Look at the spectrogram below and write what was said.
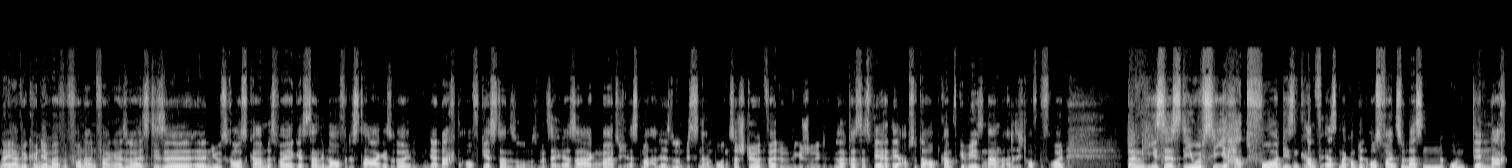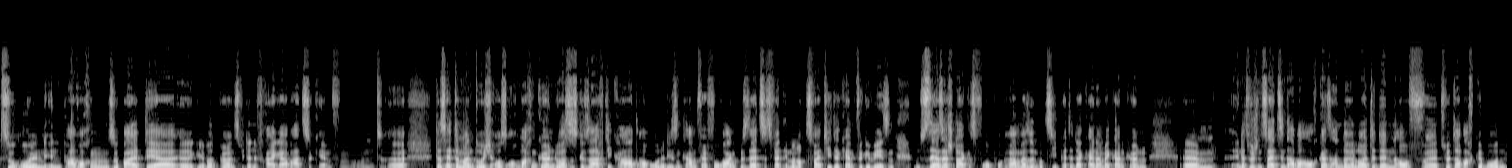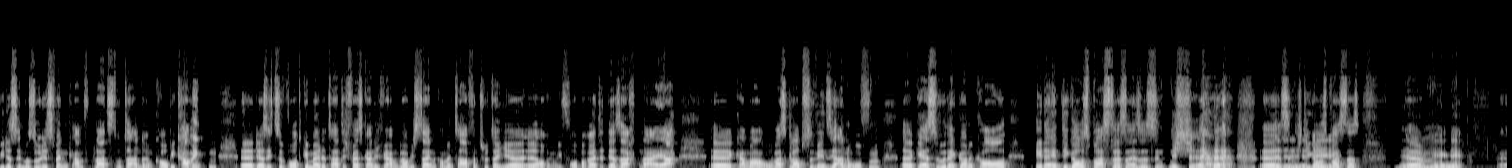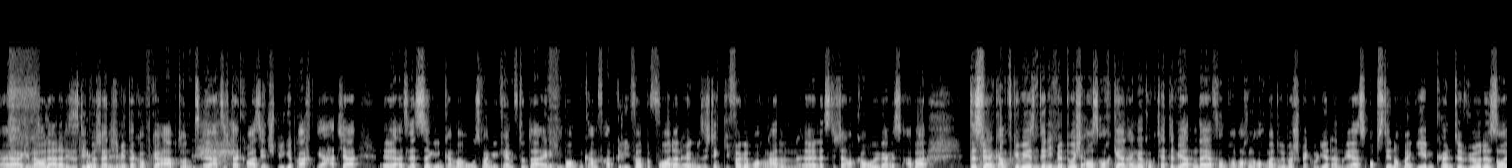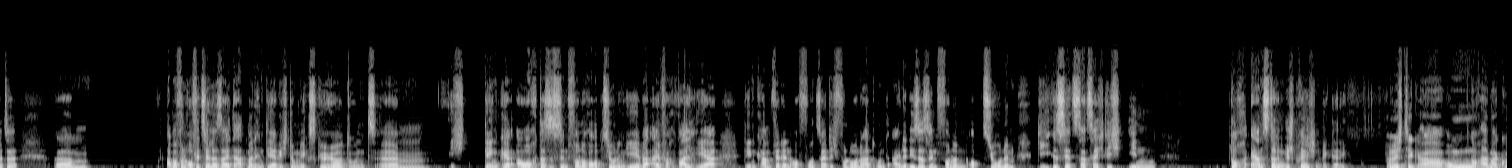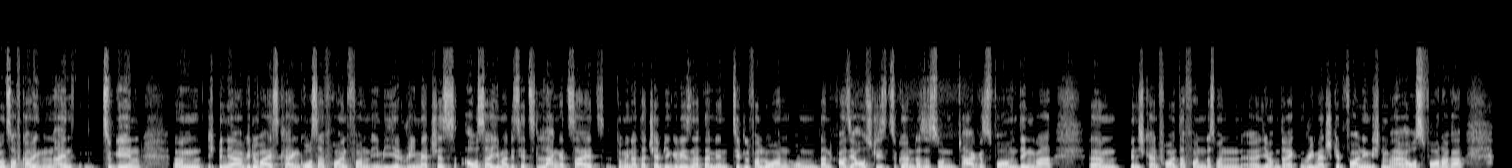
Naja, wir können ja mal von vorne anfangen. Also als diese äh, News rauskam, das war ja gestern im Laufe des Tages oder in, in der Nacht auf gestern, so muss man es ja eher sagen, war natürlich erstmal alle so ein bisschen am Boden zerstört, weil du, wie schon gesagt hast, das wäre der absolute Hauptkampf gewesen, da haben alle sich drauf gefreut. Dann hieß es, die UFC hat vor, diesen Kampf erstmal komplett ausfallen zu lassen und den nachzuholen in ein paar Wochen, sobald der äh, Gilbert Burns wieder eine Freigabe hat zu kämpfen. Und äh, das hätte man durchaus auch machen können. Du hast es gesagt, die Card auch ohne diesen Kampf hervorragend besetzt. Es wären immer noch zwei Titelkämpfe gewesen, ein sehr, sehr starkes Vorprogramm. Also im Prinzip hätte da keiner meckern können. Ähm, in der Zwischenzeit sind aber auch ganz andere Leute denn auf äh, Twitter wach geworden, wie das immer so ist, wenn ein Kampf platzt. Unter anderem Kobe Covington, äh, der sich zu Wort gemeldet hat. Ich weiß gar nicht, wir haben, glaube ich, seinen Kommentar von Twitter hier äh, auch irgendwie vorbereitet, der sagt, naja, äh, Kamaru, was glaubst du, wen sie anrufen? Äh, guess who they're gonna call? It ain't the Ghostbusters. Also es sind nicht, äh, es sind nicht die Ghostbusters. Nee, ähm, nee, nee. Ja, ja, genau. Da hat er dieses Lied wahrscheinlich im Hinterkopf gehabt und äh, hat sich da quasi ins Spiel gebracht. Er hat ja äh, als letzter gegen Kamaru Usman gekämpft und da eigentlich einen Bombenkampf abgeliefert, bevor er dann irgendwie sich den Kiefer gebrochen hat und äh, letztlich dann auch K.O. gegangen ist. Aber das wäre ein Kampf gewesen, den ich mir durchaus auch gern angeguckt hätte. Wir hatten da ja vor ein paar Wochen auch mal drüber spekuliert, Andreas, ob es den nochmal geben könnte, würde, sollte. Ähm, aber von offizieller Seite hat man in der Richtung nichts gehört. Und ähm, ich denke auch, dass es sinnvollere Optionen gäbe, einfach weil er den Kampf ja dann auch vorzeitig verloren hat. Und eine dieser sinnvollen Optionen, die ist jetzt tatsächlich in doch ernsteren Gesprächen, Big Daddy. Richtig, äh, um noch einmal kurz auf Covington einzugehen. Ähm, ich bin ja, wie du weißt, kein großer Freund von Immediate Rematches, außer jemand ist jetzt lange Zeit dominanter Champion gewesen, hat dann den Titel verloren, um dann quasi ausschließen zu können, dass es so ein Tagesform-Ding war. Ähm, bin ich kein Freund davon, dass man äh, jemandem direkt ein Rematch gibt, vor allen Dingen nicht einem Herausforderer.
